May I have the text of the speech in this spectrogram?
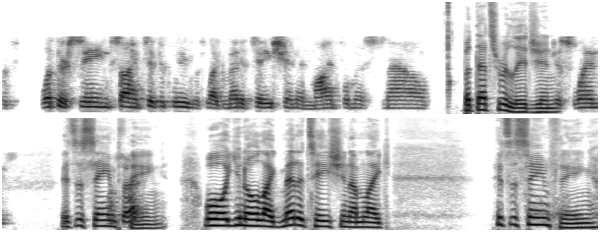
with what they're seeing scientifically with like meditation and mindfulness now, but that's religion. just lends It's the same thing. Well, you know, like meditation, I'm like, it's the same thing.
